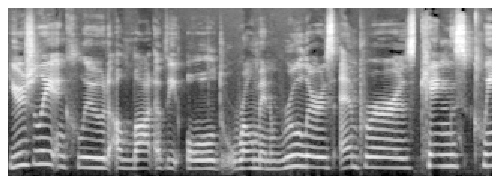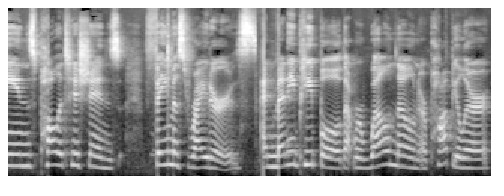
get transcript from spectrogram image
usually include a lot of the old Roman rulers, emperors, kings, queens, politicians, famous writers, and many people that were well known or popular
